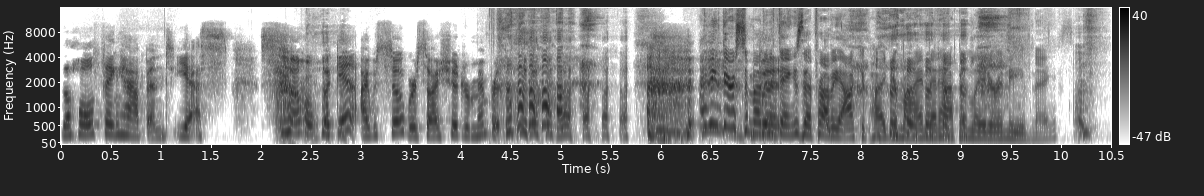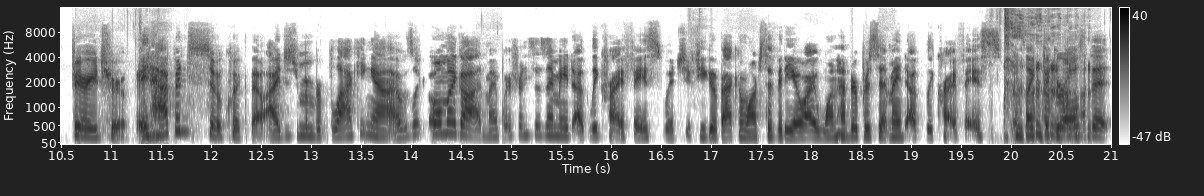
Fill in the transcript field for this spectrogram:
The whole thing happened. Yes. So again, I was sober, so I should remember this. I think there's some other But- things that probably occupied your mind that happened later in the evenings. Very true. It happened so quick though. I just remember blacking out. I was like, "Oh my god!" My boyfriend says I made ugly cry face. Which, if you go back and watch the video, I 100% made ugly cry face. Like the girls that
